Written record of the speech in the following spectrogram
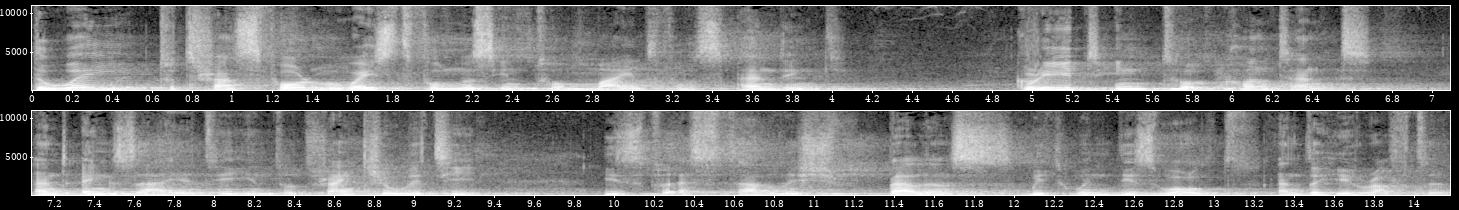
The way to transform wastefulness into mindful spending, greed into content, and anxiety into tranquility is to establish balance between this world and the hereafter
